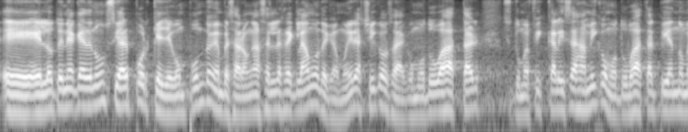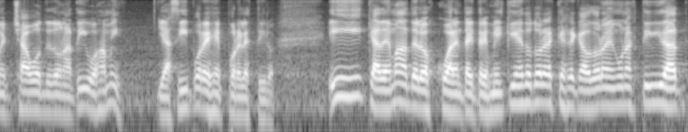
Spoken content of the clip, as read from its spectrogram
eh, él lo tenía que denunciar porque llegó un punto en que empezaron a hacerle reclamos de que, mira, chicos, o sea, ¿cómo tú vas a estar, si tú me fiscalizas a mí, cómo tú vas a estar pidiéndome chavos de donativos a mí? Y así por, por el estilo. Y que además de los 43.500 dólares que recaudaron en una actividad,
